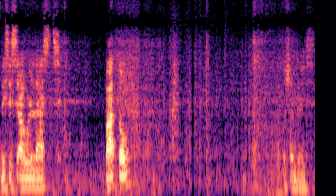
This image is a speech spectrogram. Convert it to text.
This is our last patong. Ito siya guys.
